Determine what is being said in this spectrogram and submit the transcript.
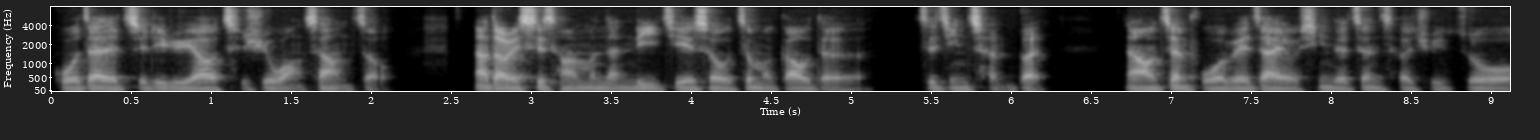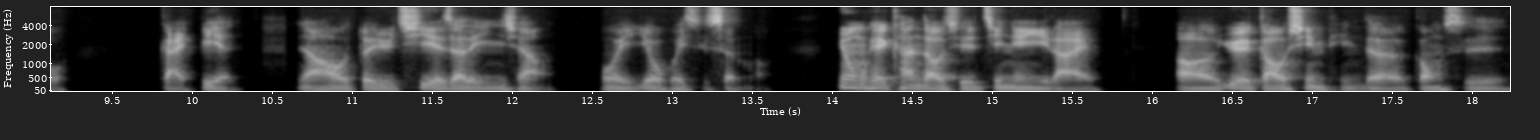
国债的殖利率要持续往上走。那到底市场有没有能力接受这么高的资金成本？然后政府会不会再有新的政策去做改变？然后对于企业债的影响会又会是什么？因为我们可以看到，其实今年以来，呃，越高性评的公司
